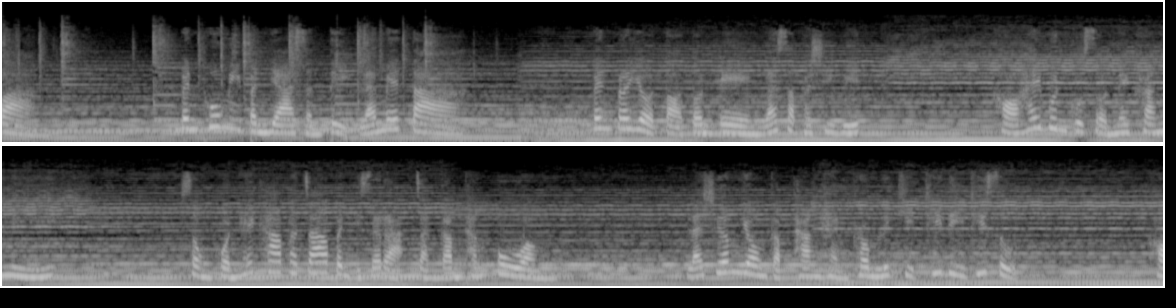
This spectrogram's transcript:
ว่าง เป็นผู้มีปัญญาสันติและเมตตา เป็นประโยชน์ต่อตนเองและสรรพชีวิต ขอให้บุญกุศลในครั้งนี้ ส่งผลให้ข้าพเจ้าเป็นอิสระจากกรรมทั้งปวง และเชื่อมโยงกับทางแห่งพรหมลิขิตที่ดีที่สุด ขอ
